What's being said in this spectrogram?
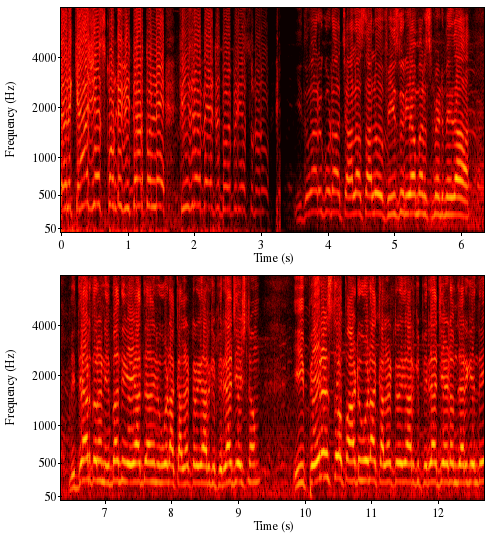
దాన్ని క్యాష్ చేసుకుంటూ విద్యార్థుల్ని ఫీజు పేరిట దోపిడీ చేస్తున్నారు. ఇదివరకు కూడా చాలాసార్లు ఫీజు రియంబర్స్మెంట్ మీద విద్యార్థులను ఇబ్బంది చేయొద్దని కూడా కలెక్టర్ గారికి ఫిర్యాదు చేసినాం. ఈ పేరెంట్స్తో పాటు కూడా కలెక్టర్ గారికి ఫిర్యాదు చేయడం జరిగింది.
